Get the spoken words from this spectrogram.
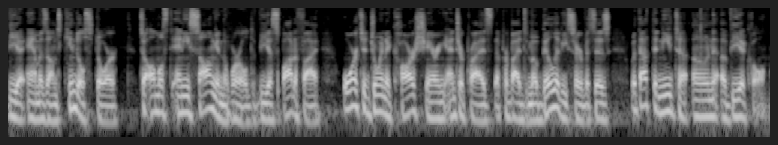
via Amazon's Kindle store, to almost any song in the world via Spotify, or to join a car sharing enterprise that provides mobility services without the need to own a vehicle.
